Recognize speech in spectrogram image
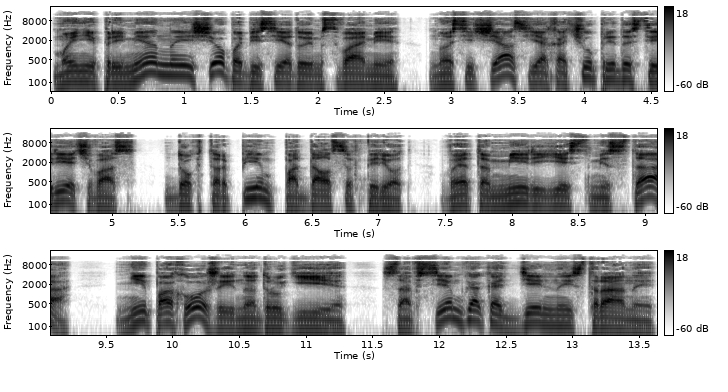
«Мы непременно еще побеседуем с вами, но сейчас я хочу предостеречь вас». Доктор Пим подался вперед. «В этом мире есть места, не похожие на другие, совсем как отдельные страны.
